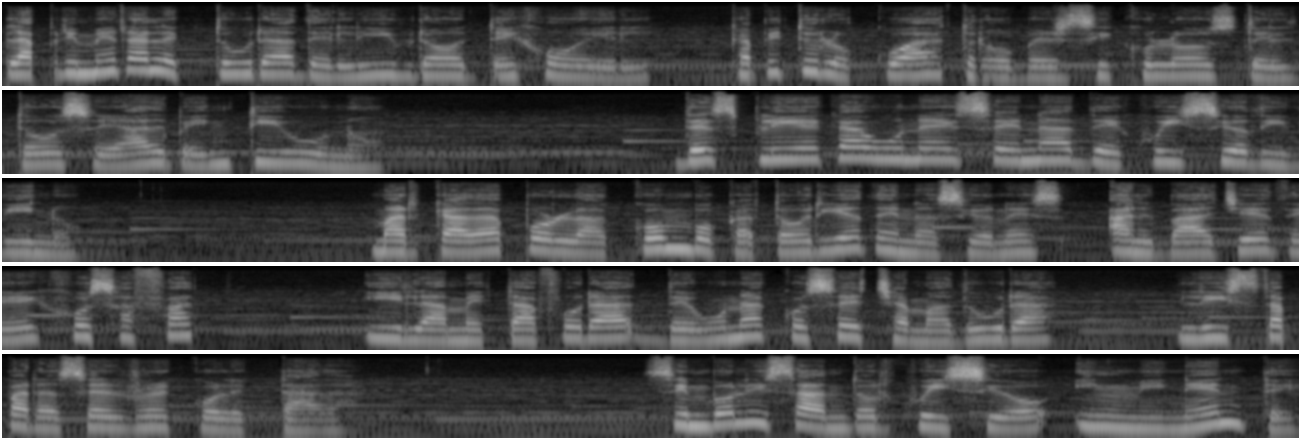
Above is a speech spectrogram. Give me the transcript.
La primera lectura del libro de Joel, capítulo 4, versículos del 12 al 21 despliega una escena de juicio divino, marcada por la convocatoria de naciones al valle de Josafat y la metáfora de una cosecha madura lista para ser recolectada, simbolizando el juicio inminente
